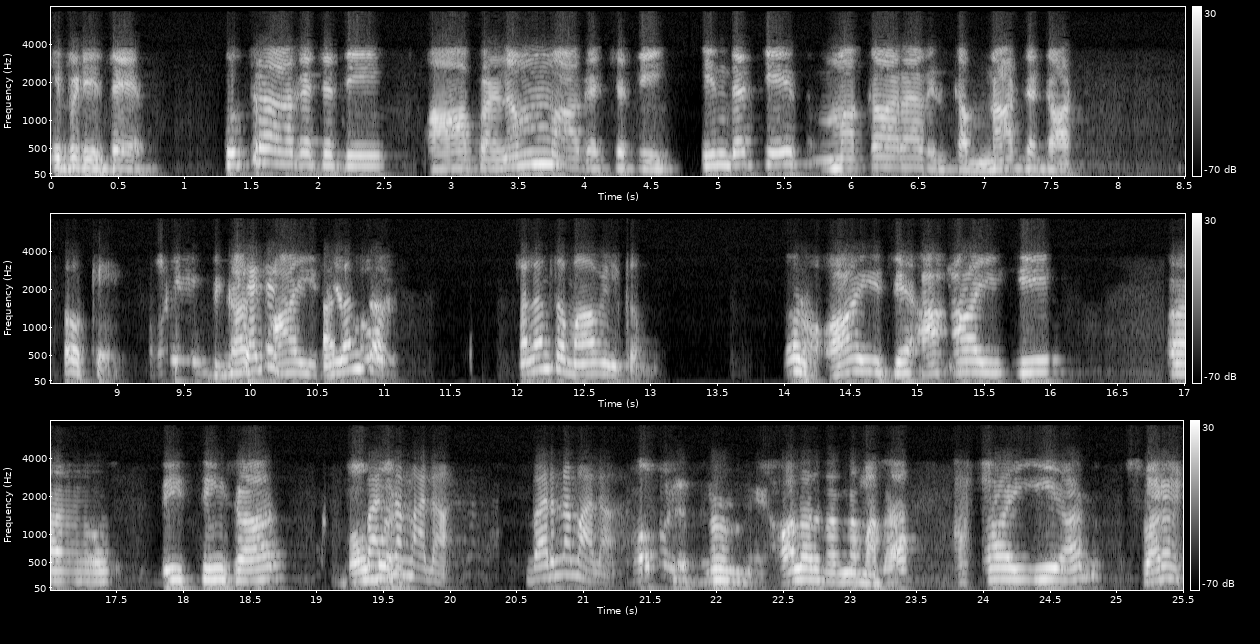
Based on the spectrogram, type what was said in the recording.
uh. ग्राहकः आगच्छति इफ् इट् इस् देर् कुत्र आगच्छति आपणम् आगच्छति इन् दट् केस् मकार will come not the dot okay अनन्त मा will come no no i is a a i e uh, these things are vowels varnamala varnamala vowels no all are varnamala i e are swaras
